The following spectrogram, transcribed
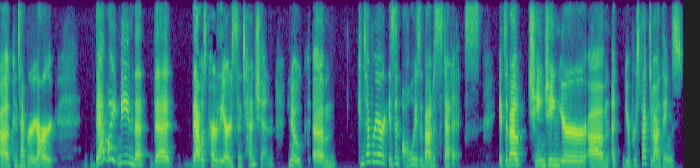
uh, contemporary art, that might mean that that that was part of the artist's intention. You know, um, contemporary art isn't always about aesthetics. It's about changing your um, uh, your perspective on things,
